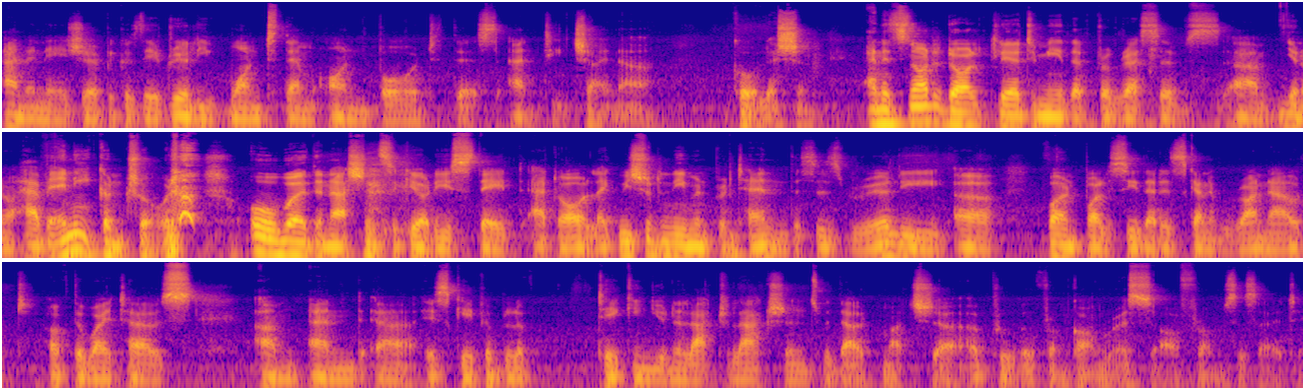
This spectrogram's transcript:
and in Asia because they really want them on board this anti China coalition. And it's not at all clear to me that progressives, um, you know, have any control over the national security state at all. Like we shouldn't even pretend this is really a foreign policy that is kind of run out of the White House um, and uh, is capable of taking unilateral actions without much uh, approval from Congress or from society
